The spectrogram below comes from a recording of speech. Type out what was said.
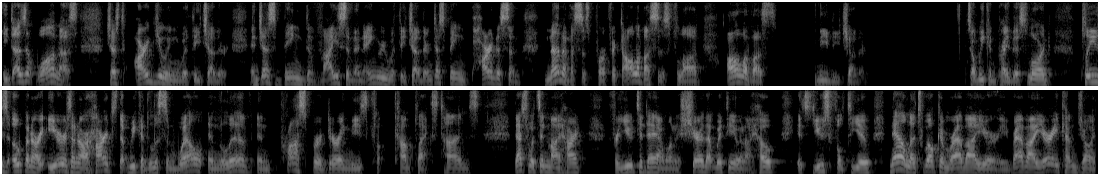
He doesn't want us just arguing with each other and just being divisive and angry with each other and just being partisan. None of us is perfect. All of us is flawed. All of us need each other. So we can pray this Lord, please open our ears and our hearts that we could listen well and live and prosper during these complex times. That's what's in my heart for you today. I want to share that with you, and I hope it's useful to you. Now, let's welcome Rabbi Yuri. Rabbi Yuri, come join.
